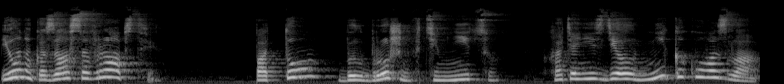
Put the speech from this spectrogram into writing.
и он оказался в рабстве. Потом был брошен в темницу, хотя не сделал никакого зла.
